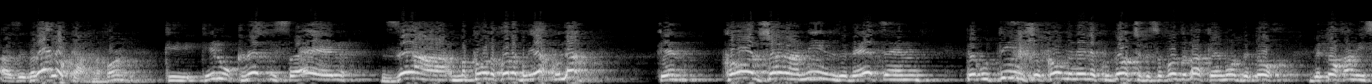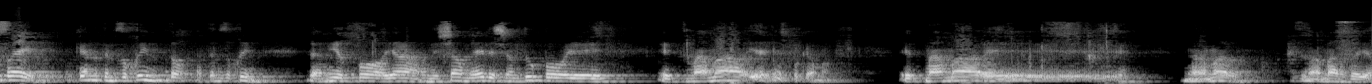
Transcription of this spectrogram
אז זה ודאי לא כך, נכון? כי כאילו כנסת ישראל זה המקור לכל הבריאה כולה, כן? כל שאר העמים זה בעצם פירוטים של כל מיני נקודות שבסופו של דבר קיימות בתוך, בתוך עם ישראל. כן, אתם זוכרים? טוב, אתם זוכרים. ואמיר פה היה נשאר מאלה שלמדו פה אה, את מאמר, יש פה כמה, את מאמר, אה, מאמר, איזה מאמר זה היה?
